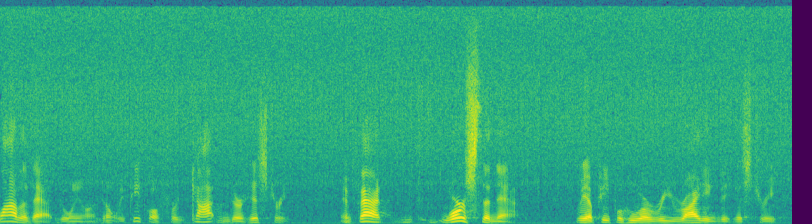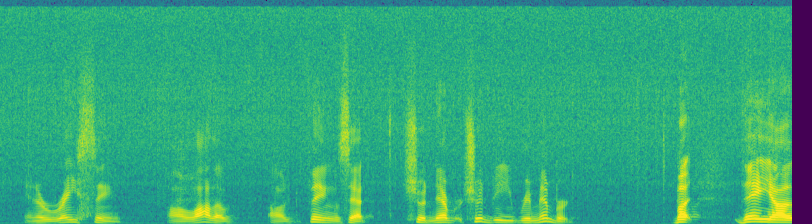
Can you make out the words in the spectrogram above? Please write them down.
lot of that going on, don't we? People have forgotten their history. In fact, worse than that, we have people who are rewriting the history and erasing a lot of uh, things that should never should be remembered. But they, uh,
